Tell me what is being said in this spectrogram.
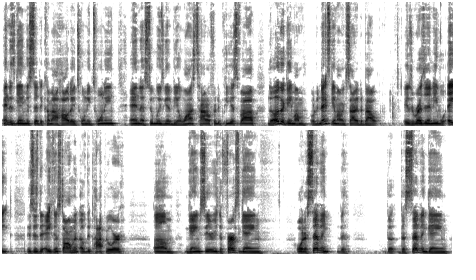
And this game is set to come out holiday 2020, and assuming it's going to be a launch title for the PS5. The other game I'm, or the next game I'm excited about, is Resident Evil 8. This is the eighth installment of the popular um, game series. The first game, or the seven, the the the seven game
